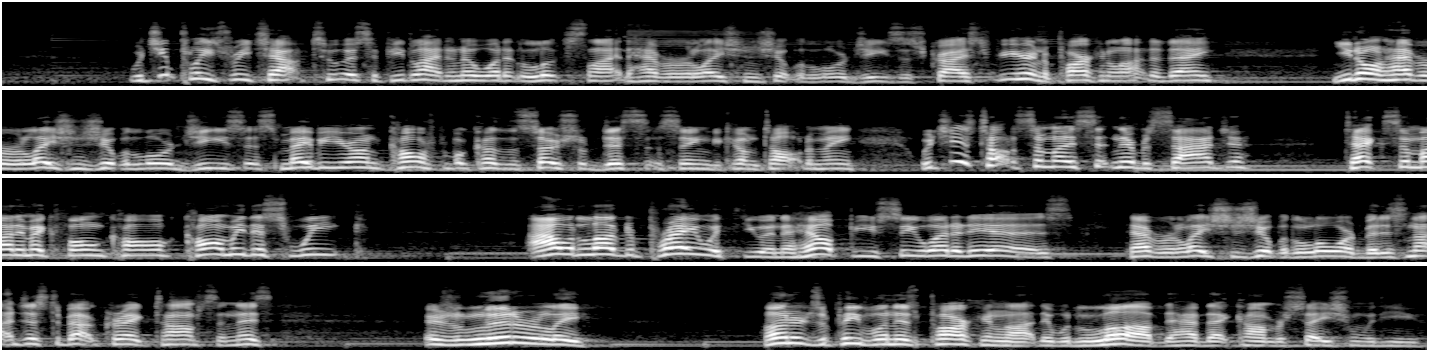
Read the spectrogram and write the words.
would you please reach out to us if you'd like to know what it looks like to have a relationship with the Lord Jesus Christ? If you're here in the parking lot today, you don't have a relationship with the Lord Jesus, maybe you're uncomfortable because of social distancing to come talk to me, would you just talk to somebody sitting there beside you? Text somebody, make a phone call, call me this week. I would love to pray with you and to help you see what it is to have a relationship with the Lord. But it's not just about Craig Thompson. There's, there's literally hundreds of people in this parking lot that would love to have that conversation with you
